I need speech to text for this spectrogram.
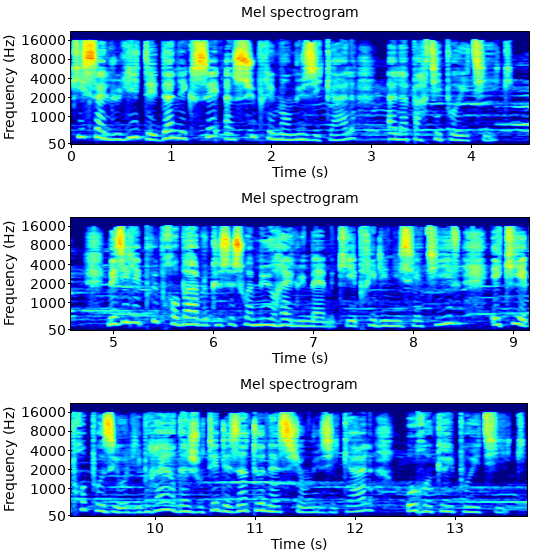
qui salue l'idée d'annexer un supplément musical à la partie poétique. Mais il est plus probable que ce soit Muret lui-même qui ait pris l'initiative et qui ait proposé au libraire d'ajouter des intonations musicales au recueil poétique,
